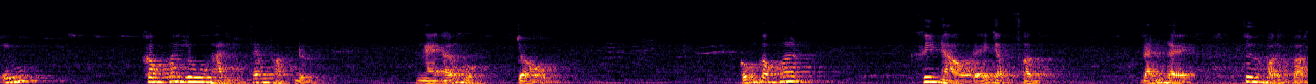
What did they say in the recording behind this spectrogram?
yếu, không có du hành theo Phật được. Ngài ở một chỗ, cũng không có khi nào để gặp Phật? Đảnh lễ, cứ hỏi Phật.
